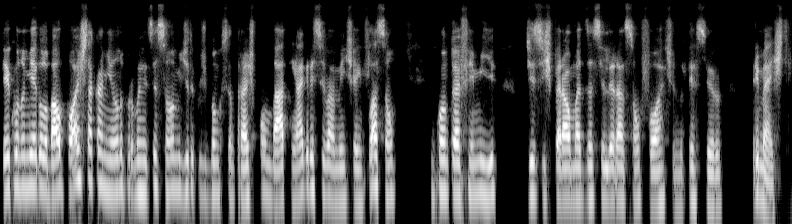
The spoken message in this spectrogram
que a economia global pode estar caminhando para uma recessão à medida que os bancos centrais combatem agressivamente a inflação, enquanto o FMI de se esperar uma desaceleração forte no terceiro trimestre.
